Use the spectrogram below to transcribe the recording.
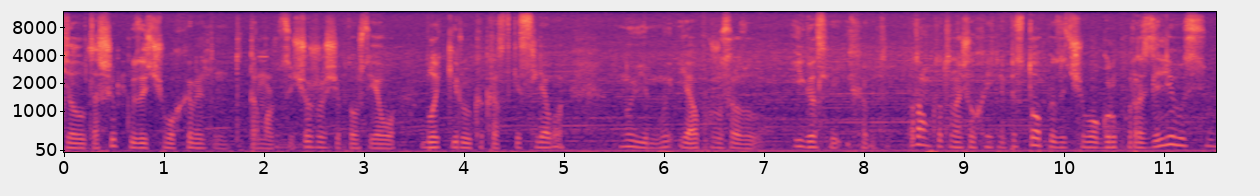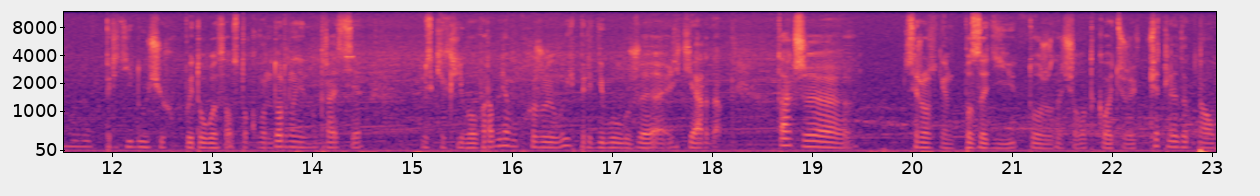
делает ошибку, из-за чего Хэмилтон торможится еще жестче, потому что я его блокирую как раз таки слева. Ну и мы, я обхожу сразу и Гасли, и Хэмилтон. Потом кто-то начал ходить на пистоп, из-за чего группа разделилась впереди идущих. По итогу остался только Вандор на трассе. Без каких-либо проблем обхожу его, и впереди был уже Рикьярдо. Также Сережкин позади тоже начал атаковать, уже Фетля догнал.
